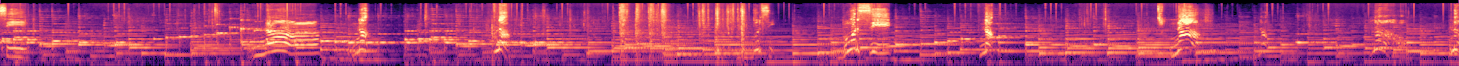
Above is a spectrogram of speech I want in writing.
Bursi! No! No! No! Bursi! Bursi! No! No! No! No! No!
